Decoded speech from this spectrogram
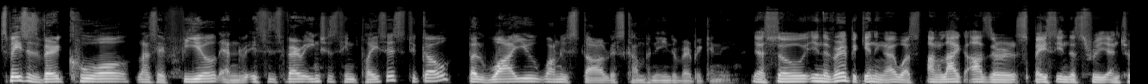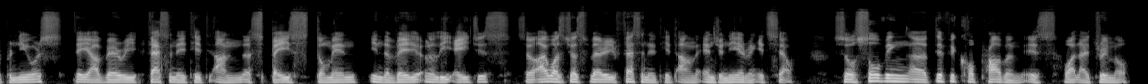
space is very cool, let's say field, and it's, it's very interesting places to go. But why you want to start this company in the very beginning? Yeah. So in the very beginning, I was unlike other space industry entrepreneurs. They are very fascinated on the space domain in the very early ages. So I was just very fascinated on the engineering itself. So solving a difficult problem is what I dream of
